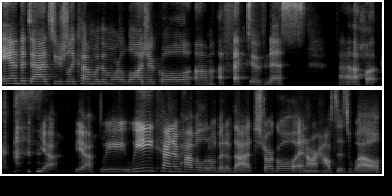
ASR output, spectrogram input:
and the dads usually come with a more logical um, effectiveness uh, hook yeah yeah we we kind of have a little bit of that struggle in our house as well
